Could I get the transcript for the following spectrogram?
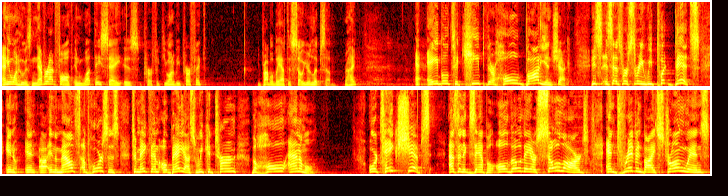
Anyone who is never at fault in what they say is perfect. You want to be perfect? You probably have to sew your lips up, right? Able to keep their whole body in check. It says, verse 3 we put bits in, in, uh, in the mouths of horses to make them obey us. We could turn the whole animal. Or take ships as an example, although they are so large and driven by strong winds,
